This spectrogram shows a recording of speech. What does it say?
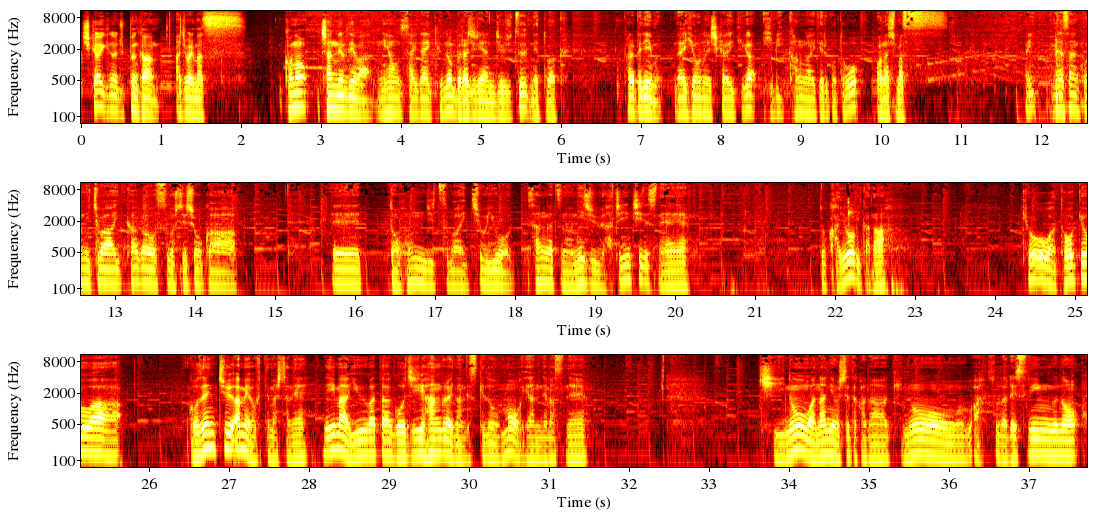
歯科医の10分間始まります。このチャンネルでは日本最大級のブラジリアン柔術ネットワークカルペディエム代表の石川行きが日々考えていることをお話します。はい皆さんこんにちは。いかがお過ごしでしょうか？えー、っと本日は一応言おう。3月の28日ですね。と火曜日かな。今日は東京は午前中雨が降ってましたね。で今夕方5時半ぐらいなんですけどもう止んでますね。昨日は何をしてたかな？昨日あそうだレスリングの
